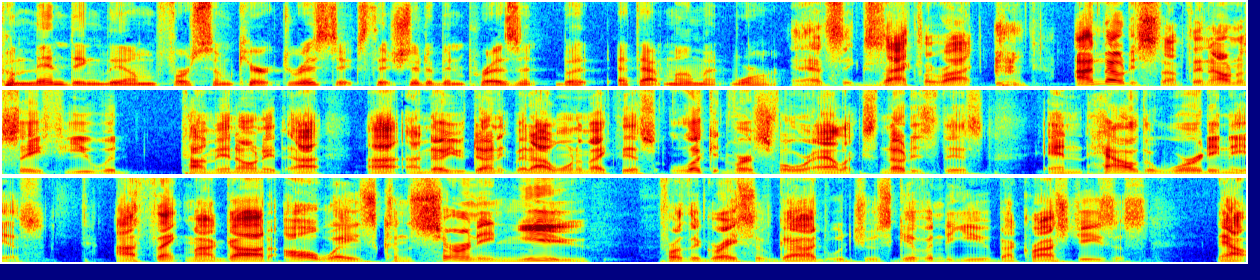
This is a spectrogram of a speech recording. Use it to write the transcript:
commending them for some characteristics that should have been present, but at that moment weren't. That's exactly right. I noticed something. I want to see if you would comment on it. I, I, I know you've done it, but I want to make this. Look at verse 4, Alex. Notice this and how the wording is. I thank my God always concerning you for the grace of God which was given to you by Christ Jesus. Now,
